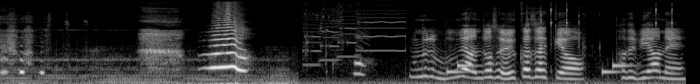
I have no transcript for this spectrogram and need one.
오늘은 몸이 안 좋아서 여기까지 할게요. 다들 미안해.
